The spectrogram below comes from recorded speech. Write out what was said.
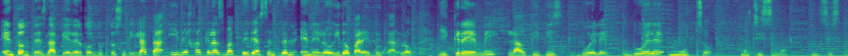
Entonces la piel del conducto se dilata y deja que las bacterias entren en el oído para irritarlo. Y créeme, la otitis duele, duele mucho, muchísimo, insisto.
